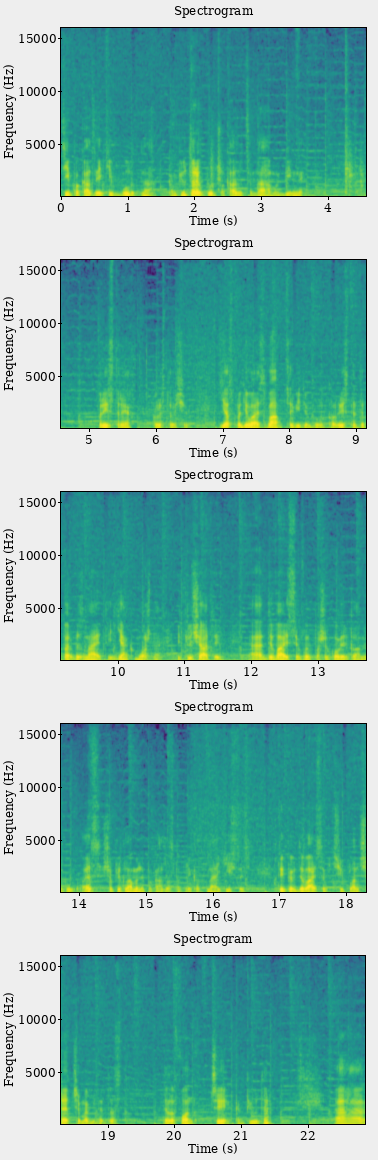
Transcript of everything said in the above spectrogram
ті покази, які були на комп'ютерах, будуть показуватися на мобільних пристроях користувачів. Я сподіваюся, вам це відео було корисне. Тепер ви знаєте, як можна відключати девайси в пошуковій рекламі Google Ads, щоб реклама не показувалась, наприклад, на якісь ось типів девайсів, чи планшет, чи мобільний телефон, чи комп'ютер. Е,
